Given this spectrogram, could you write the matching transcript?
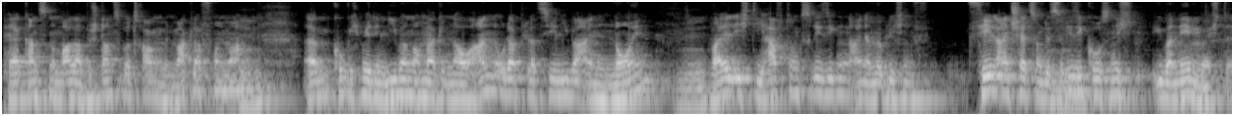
per ganz normaler Bestandsübertragung mit Maklervollmacht, mhm ähm, gucke ich mir den lieber nochmal genau an oder platziere lieber einen neuen, mhm. weil ich die Haftungsrisiken einer möglichen Fehleinschätzung des mhm. Risikos nicht übernehmen möchte.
